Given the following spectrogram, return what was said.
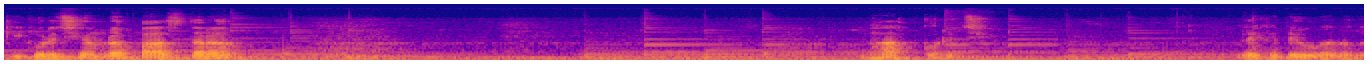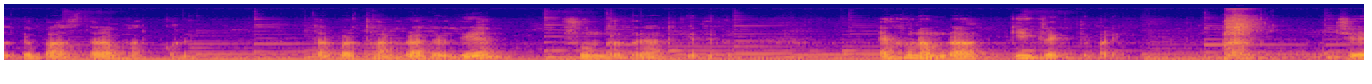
কি করেছি আমরা? পাঁচ দ্বারা ভাগ করেছি। লিখে দিয়ে উভয় পক্ষকে পাঁচ দ্বারা ভাগ করে। তারপর থার্ড ব্র্যাকেট দিয়ে সুন্দর করে আটকে দেবেন। এখন আমরা কি লিখতে পারি। যে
